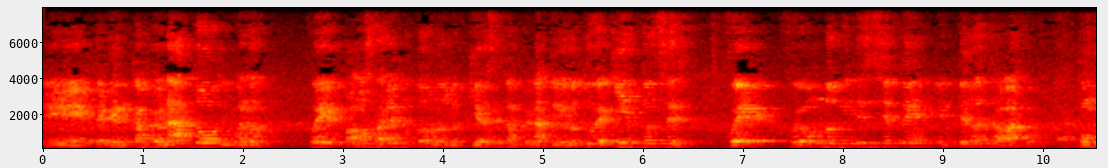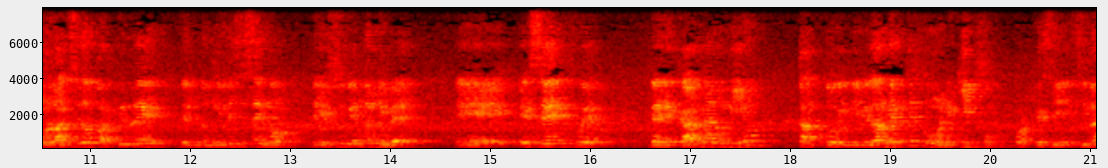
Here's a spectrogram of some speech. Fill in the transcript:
eh, perder un campeonato y bueno, fue vamos a darle con todo, ¿no? Yo quiero este campeonato, yo lo tuve aquí, entonces fue, fue un 2017 entero de trabajo, como lo han sido a partir de, del 2016, ¿no? De ir subiendo el nivel, eh, ese fue dedicarme a lo mío, tanto individualmente como en equipo, porque si, si, no,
